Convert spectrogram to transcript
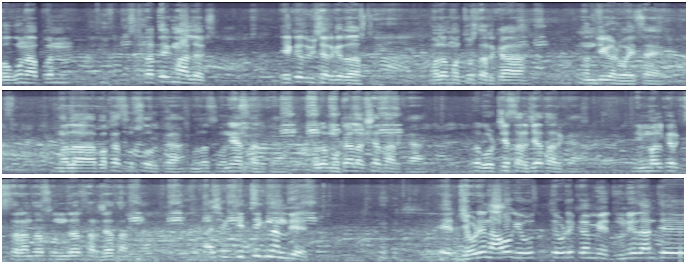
बघून आपण प्रत्येक मालक एकच विचार करत असतो. मला मथूरसारखा नंदी घडवायचा आहे. मला बकासूरसारखा मला सोन्यासारखा मला मोठ्या लक्षासारखा मला घोटच्या सर्जासारखा निंबलकर सरांचा सुंदर सर्जासारखा असे कितीक नंदी आहेत. हे जेवढे नावं घेऊ तेवढे कमी आहेत. जुने दान ते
